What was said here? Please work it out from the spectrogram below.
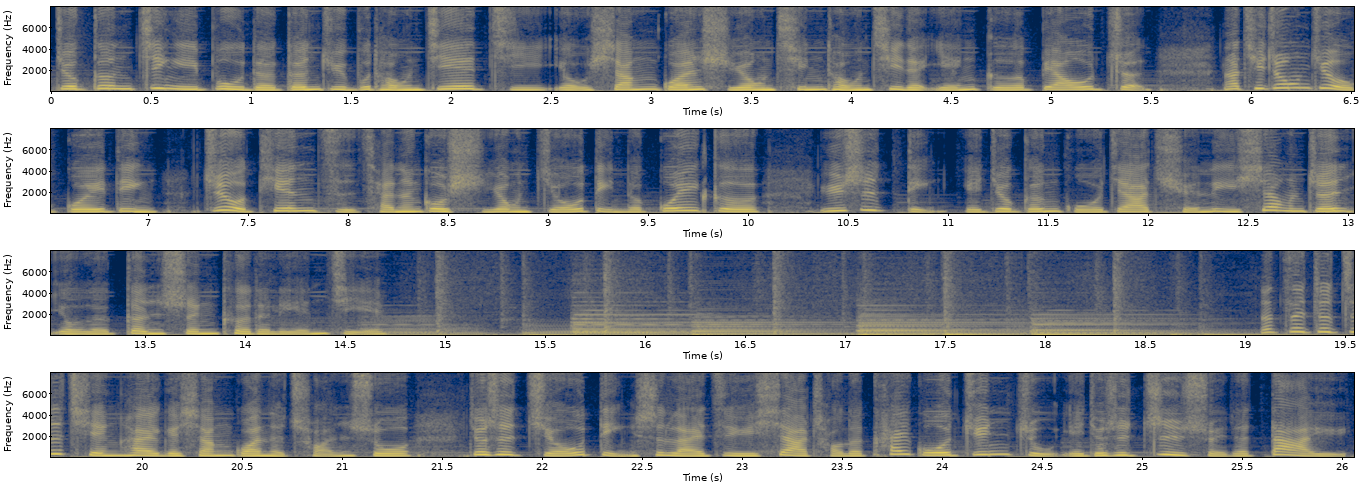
就更进一步的根据不同阶级有相关使用青铜器的严格标准。那其中就有规定，只有天子才能够使用九鼎的规格，于是鼎也就跟国家权力象征有了更深刻的连结。在这之前，还有一个相关的传说，就是九鼎是来自于夏朝的开国君主，也就是治水的大禹，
